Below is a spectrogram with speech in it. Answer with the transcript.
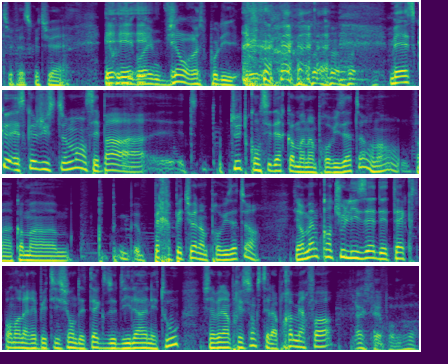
Tu fais ce que tu es. Et, Écoute, et- Ibrahim, et- viens, on reste poli. mais est-ce que, est-ce que justement, c'est pas. t- Tu te considères comme un improvisateur, non? Enfin, comme un perpétuel improvisateur. C'est-à-dire, Même quand tu lisais des textes pendant la répétition, des textes de Dylan et tout, j'avais l'impression que c'était la première fois. ah, savais pas encore.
